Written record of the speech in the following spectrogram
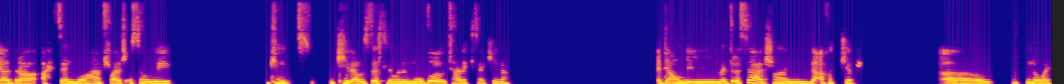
قادرة أحزن مو عارفة إيش أسوي. كنت كذا مستسلمة للموضوع وتاركته كذا. أداوم للمدرسة عشان لا أفكر. آه نويت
